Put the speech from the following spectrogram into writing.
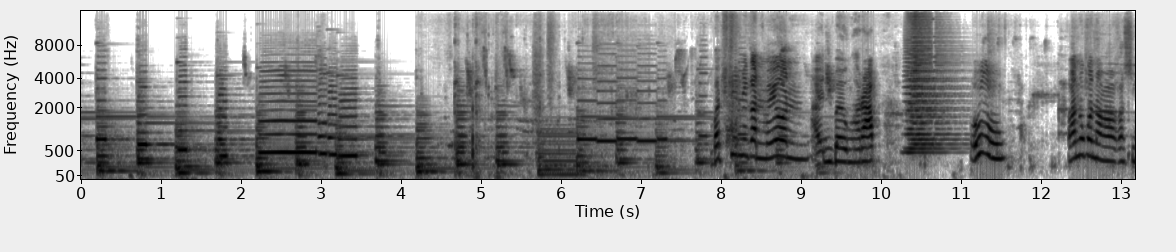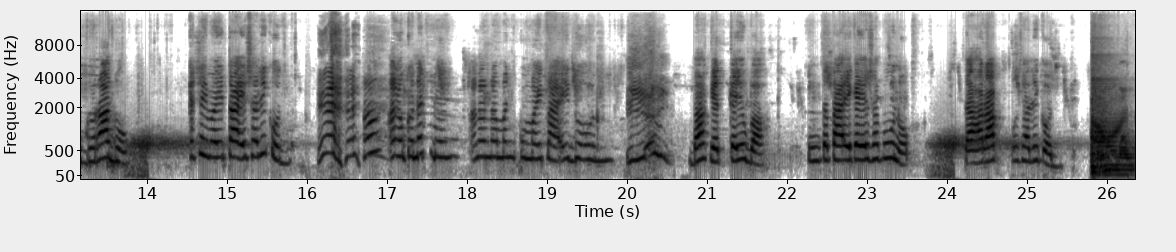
Ba't sinikan mo yun? Ayun ba yung harap? Oo. Paano ka nakakasigurado? Kasi may tae sa likod. ha? Ano connect din? Ano naman kung may tae doon? Bakit? Kayo ba? Yung tatae kayo sa puno? Sa harap o sa likod? What?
